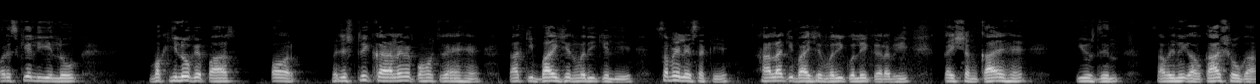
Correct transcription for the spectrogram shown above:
और इसके लिए लोग, वकीलों के पास और रजिस्ट्री कार्यालय में पहुँच रहे हैं ताकि 22 जनवरी के लिए समय ले सके। हालाँकि 22 जनवरी को लेकर अभी कई शंकाएँ हैं कि उस दिन सार्वजनिक अवकाश होगा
